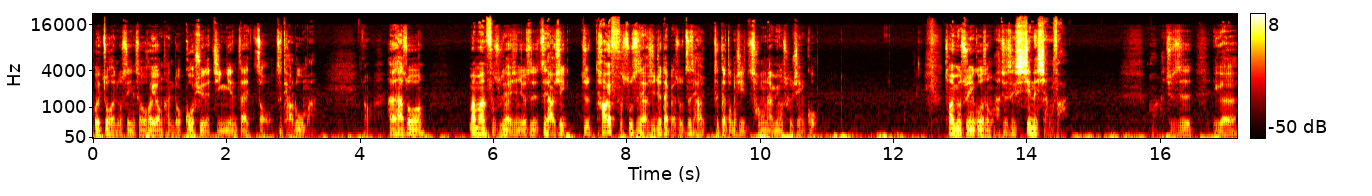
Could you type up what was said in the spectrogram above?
会做很多事情时候，会用很多过去的经验在走这条路嘛。哦，和他说，慢慢浮出这条线，就是这条线，就他会浮出这条线，就代表说这条这个东西从来没有出现过，从来没有出现过什么，它就是新的想法，啊，就是一个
